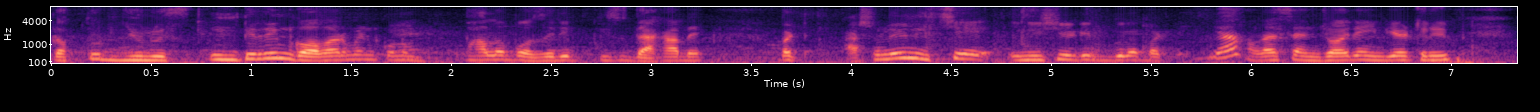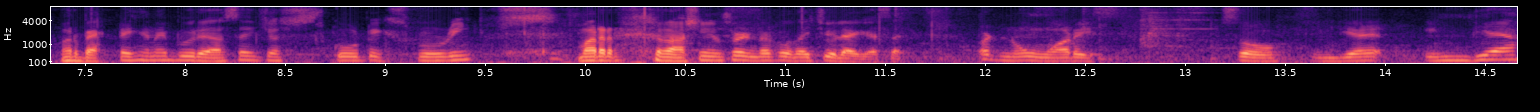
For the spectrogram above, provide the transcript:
ডক্টর ইউনিস ইন্টারিম গভর্নমেন্ট কোনো ভালো পজিটিভ কিছু দেখাবে বাট আসলেই নিচ্ছে ইনিশিয়েটিভগুলো but yeah let's enjoy the India trip আমার ব্যাগটা এখানে পড়ে আছে জাস্ট গো টু এক্সপ্লোরিং আমার রাশিয়ান ফ্রেন্ডরা কোথায় চলে গেছে but no worries so India India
